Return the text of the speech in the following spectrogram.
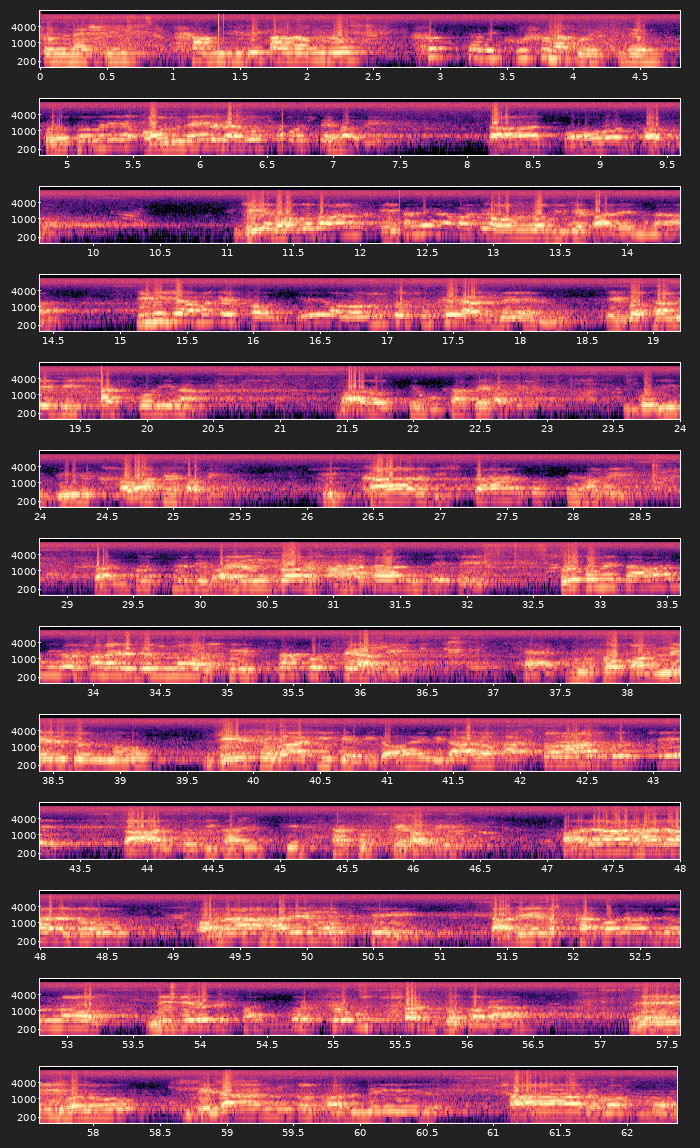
সন্ন্যাসী স্বামী বিবেকানন্দ সত্যারে ঘোষণা করেছিলেন। প্রথমে অন্যের ব্যবস্থা করতে হবে, তারপর ধর্ম। যে ভগবান এখানে আমাকে অন্ন দিতে পারেন না তিনি যে আমাকে স্বর্গে অনন্ত সুখে রাখবেন এই কথা আমি বিশ্বাস করি না। ভারতকে উঠাতে হবে, গরিবদের খাওয়াতে হবে, শিক্ষার বিস্তার করতে হবে। সর্বত্র যে ভয়ঙ্কর হাহাকার উঠেছে, প্রথমে তার নিরসনের জন্য চেষ্টা করতে হবে। এক মুঠো অন্নের জন্য দেশবাসী যে হৃদয় বিদারক আত্মনাদ করছে। তার প্রতিকারের চেষ্টা করতে হবে। হাজার হাজার লোক অনাহারে মরছে। তাদের রক্ষা করার জন্য নিজের সর্বস্ব উৎসর্গ করা। এই হলো বেদান্ত ধর্মের সারমর্ম।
